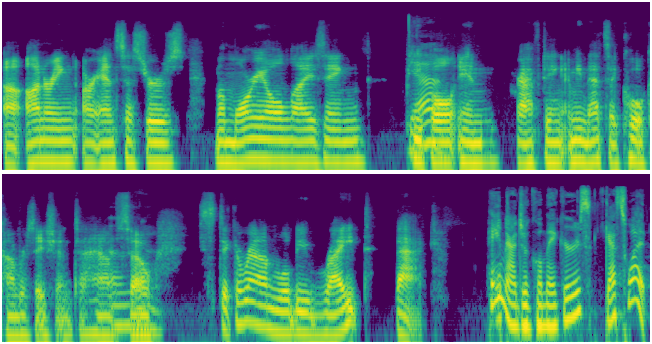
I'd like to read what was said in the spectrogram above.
uh, honoring our ancestors, memorializing people yeah. in crafting? I mean, that's a cool conversation to have. Oh, so. Yeah Stick around. We'll be right back. Hey, magical makers. Guess what?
